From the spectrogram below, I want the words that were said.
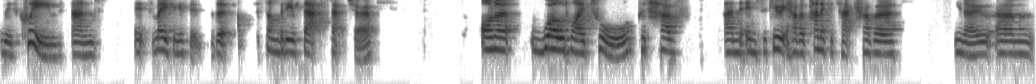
with Queen, and it's amazing, isn't it, that somebody of that stature on a worldwide tour could have an insecurity, have a panic attack, have a, you know, um,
